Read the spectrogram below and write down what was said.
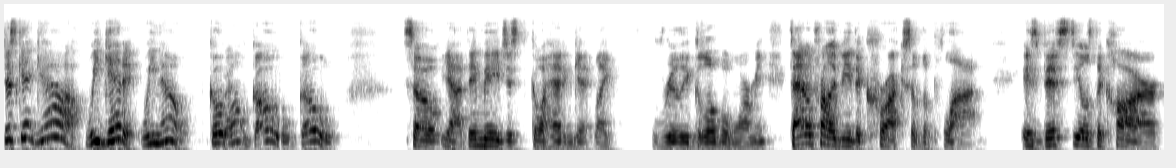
Just get yeah, we get it. We know. Go Right. go go. So yeah, they may just go ahead and get like really global warming. That'll probably be the crux of the plot. Is Biff steals the car,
